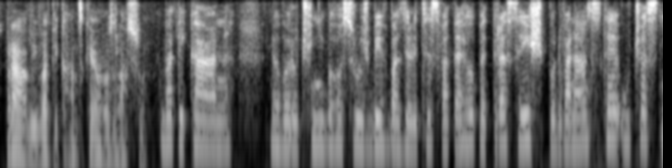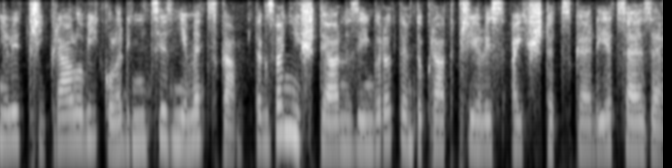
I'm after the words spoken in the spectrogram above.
Zprávy vatikánského rozhlasu. Vatikán. Novoroční bohoslužby v Bazilice svatého Petra se již po 12. účastnili tříkráloví koledníci z Německa. Takzvaní Sternsinger tentokrát přijeli z Eichstättské diecéze.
